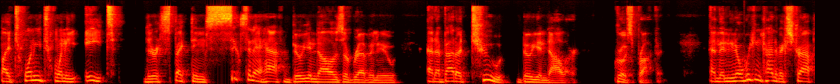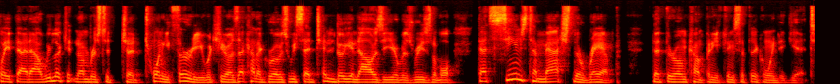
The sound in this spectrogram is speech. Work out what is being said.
By 2028, they're expecting six and a half billion dollars of revenue at about a two billion dollar gross profit. And then, you know, we can kind of extrapolate that out. We looked at numbers to, to 2030, which, you know, as that kind of grows, we said $10 billion a year was reasonable. That seems to match the ramp that their own company thinks that they're going to get.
